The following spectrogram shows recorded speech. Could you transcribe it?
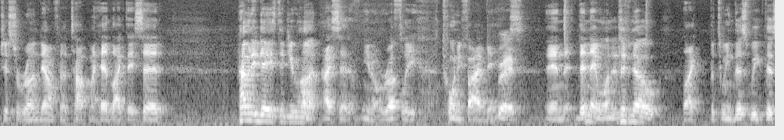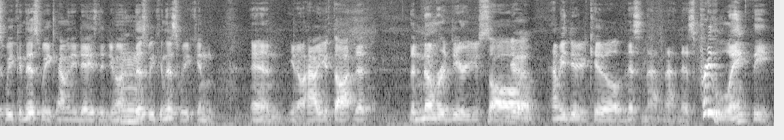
just to run down from the top of my head, like they said, how many days did you hunt? I said, you know, roughly 25 days. Right. And then they wanted to know, like, between this week, this week, and this week, how many days did you hunt? Mhm. This week and this week, and and you know how you thought that the number of deer you saw, Yeah. how many deer you killed, and this and that and that and this. Pretty lengthy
